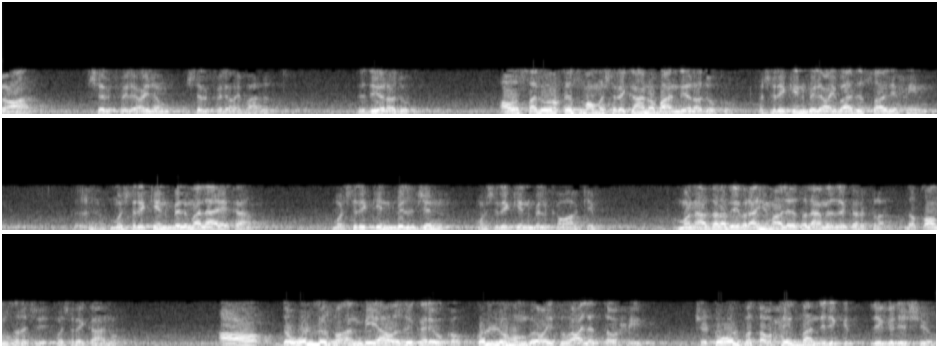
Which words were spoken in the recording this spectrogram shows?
دعا شرک په علم شرک په عبادت د دې رد او څلور قسمه مشرکان باندې رد وکړه مشرکین بل عباد الصالحین مشرکین بالملائکه مشرکین بالجن مشرکین بالکواکب مناظره ابراهیم علیه السلام ذکر کړه د قوم سره مشرکانو او دولس انبیاء او ذکر وکړو كلهم بعثوا على التوحید چې ټول په توحید باندې لګل شي او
